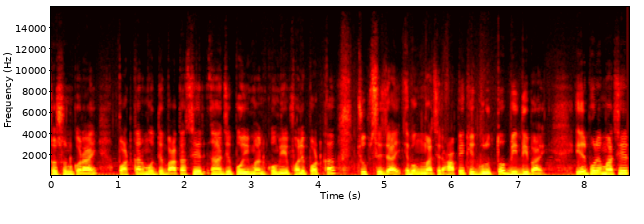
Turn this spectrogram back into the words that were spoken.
শোষণ করায় পটকার মধ্যে বাতাসের যে পরিমাণ কমে, ফলে পটকা চুপসে যায় এবং মাছের আপেক্ষিক গুরুত্ব বৃদ্ধি পায়। এর ফলে মাছের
